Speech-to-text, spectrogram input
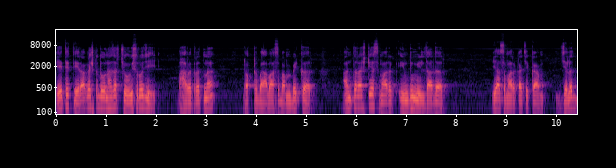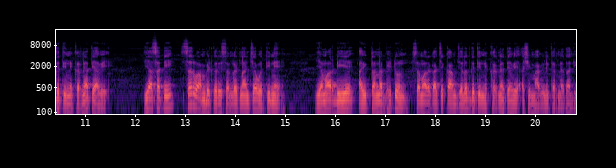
येथे तेरा ऑगस्ट दोन हजार चोवीस रोजी भारतरत्न डॉक्टर बाबासाहेब आंबेडकर आंतरराष्ट्रीय स्मारक इंदू मिल दादर या स्मारकाचे काम जलद गतीने करण्यात यावे. यासाठी सर्व आंबेडकरी संघटनांच्या वतीने एम आर डी ए आयुक्तांना भेटून स्मारकाचे काम जलद गतीने करण्यात यावे अशी मागणी करण्यात आली.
